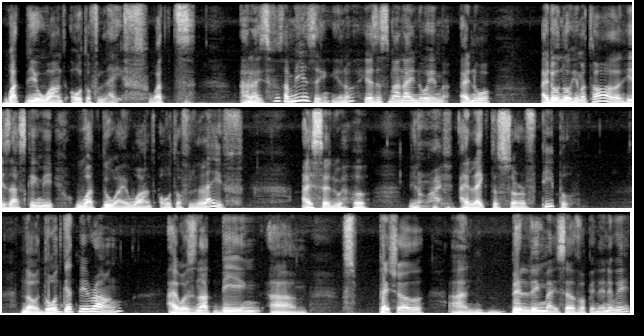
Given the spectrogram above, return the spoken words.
what do you want out of life? What? And I, it was amazing, you know. Here's this man, I know him, I know, I don't know him at all, and he's asking me, what do I want out of life? I said, well, you know, I, I like to serve people. Now, don't get me wrong, I was not being um, special and building myself up in any way.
